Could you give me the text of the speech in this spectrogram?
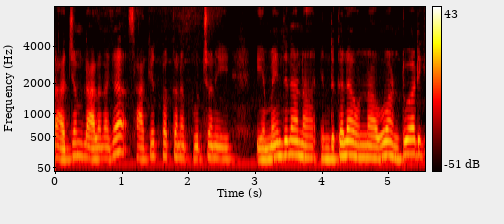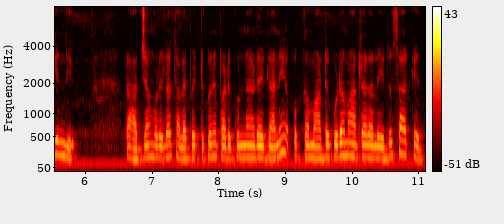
రాజ్యం లాలనగా సాకేత్ పక్కన కూర్చొని ఏమైంది నాన్న? ఎందుకలా ఉన్నావు? అంటూ అడిగింది. రాజ్యం ఒడిలో తలపెట్టుకుని పడుకున్నాడే గాని ఒక్క మాట కూడా మాట్లాడలేదు సాకేత్.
